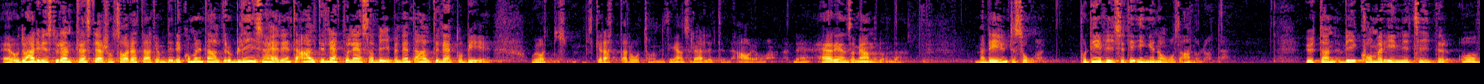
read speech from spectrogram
eh och då hade vi en studentpräst där som sa detta att ja, det, det, kommer inte alltid att bli så här. Det är inte alltid lätt att läsa Bibeln, det är inte alltid lätt att be. Och jag skrattade åt honom lite grann sådär lite. Ja, ja, det här är en som är annorlunda. Men det är ju inte så. På det viset är ingen av oss annorlunda. Utan vi kommer in i tider av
